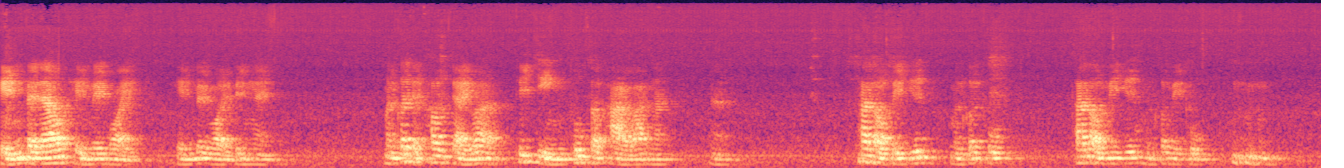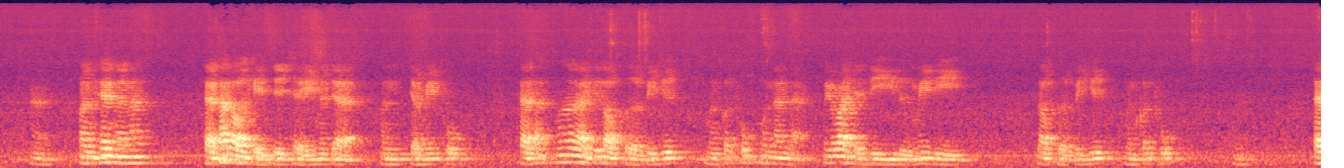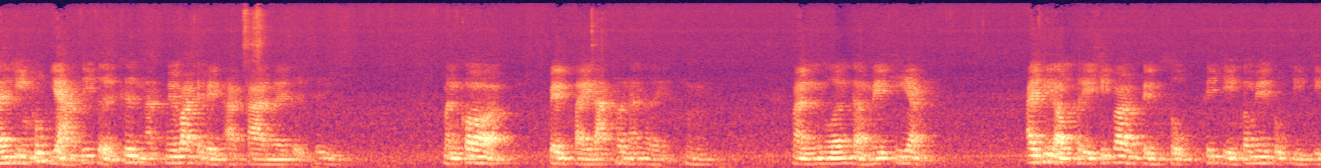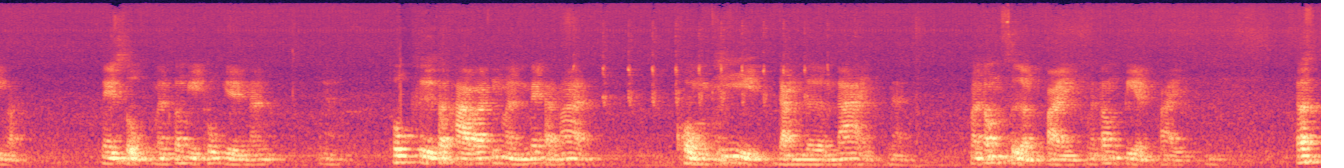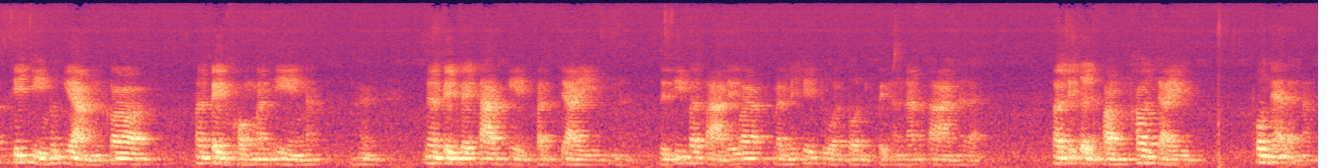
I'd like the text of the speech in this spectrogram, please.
เห็นไปแล้วเห็นบ่อยๆเห็นบ่อยๆเป็นไง มันก็จะเข้าใจว่าที่จริงทุกสภาวะนะถ้าเราไปยึดมันก็ทุกถ้าเราไม่ยึดมันก็ไม่ทุกมันแค่นั้นนะแต่ถ้าเราเห็นเฉยๆมันจะมันจะไม่ทุกแต่ถ้าเมื่อไรที่เราเกิดไปยึด มันก็ทุกเมื่อนั้นแหละไม่ว่าจะดีหรือไม่ดี เราเกิดไปยึดมันก็ทุกแต่จริงทุกอย่างที่เกิดขึ้นนะไม่ว่าจะเป็นอาการอะไรเกิดขึ้น มันก็เป็นไตรักเท่านั้นเลย มันล้วนแต่ไม่เที่ยง ไอ้ที่เราเคยคิดว่ามันเป็นสุขที่จริงก็ไม่ทุขจริงๆหรอกในสุขมันก็มีทุกข์อยู่นั้นทุกข์คือสภาวะที่มันไม่สามารถคงที่ดังเดิมได้นะมันต้องเสื่อมไป มันต้องเปลี่ยนไป แล้วที่จริงทุกอย่างก็มันเป็นของมันเองนะมันเป็นไปตามเหตุปัจจัยหรือที่ภาษาเรียกว่า มันไม่ใช่ตัวตนเป็นอนัตตานั่นแหละ เราจะเกิดความเข้าใจพวกนี้แหละนะ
